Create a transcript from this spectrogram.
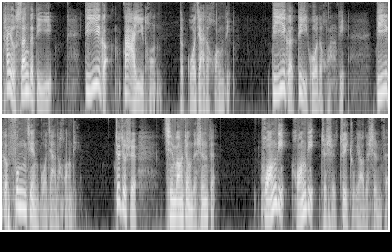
他有三个第一：第一个大一统的国家的皇帝，第一个帝国的皇帝。第一个封建国家的皇帝，这就是秦王政的身份。皇帝，皇帝，这是最主要的身份。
